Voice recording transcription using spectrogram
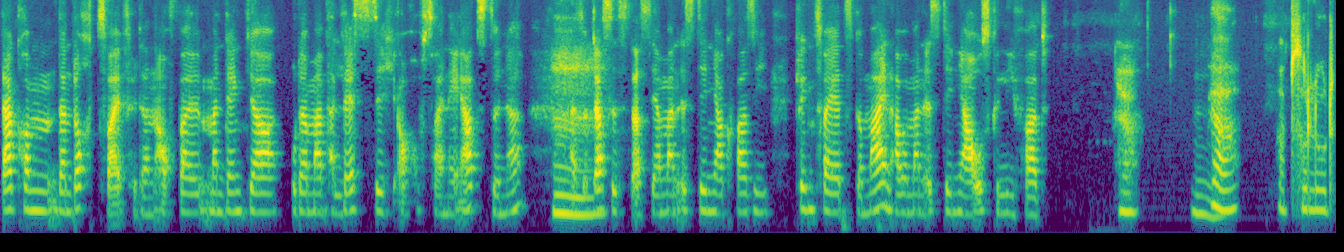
da kommen dann doch Zweifel dann auf, weil man denkt ja, oder man verlässt sich auch auf seine Ärzte, ne? Also Mhm. das ist das ja, man ist denen ja quasi, klingt zwar jetzt gemein, aber man ist denen ja ausgeliefert. Ja. Mhm. Ja, absolut.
